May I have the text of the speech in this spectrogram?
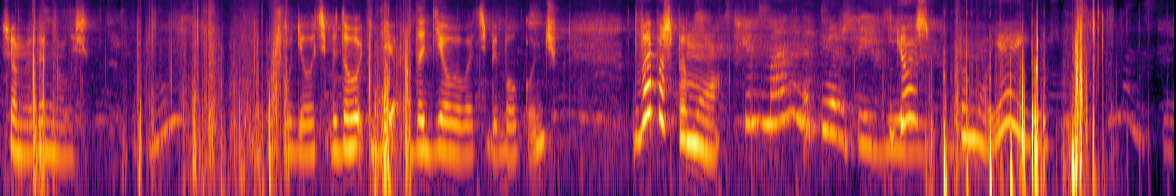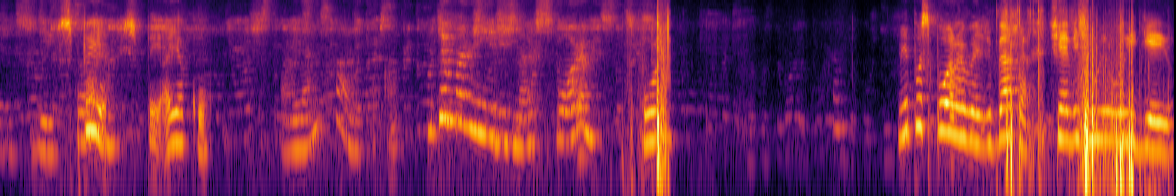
Все, мы вернулись. Пошел делать себе, до- доделывать себе балкончик. Давай поспимо. Ти в мене не тирити йди. Йдем спимо, я йду. Спи, спи, а яку? А я не знаю поки. Ну ти в мене її візьмеш спорим. Спорим. Ми поспорили, ребята, чи я візьму його ідею.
